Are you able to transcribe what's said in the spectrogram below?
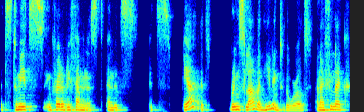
it's to me, it's incredibly feminist and it's, it's, yeah, it brings love and healing to the world. And I feel like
